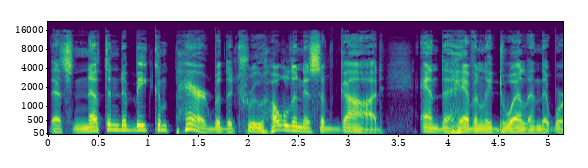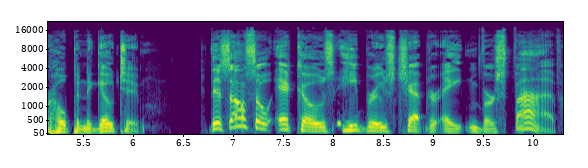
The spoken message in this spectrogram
that's nothing to be compared with the true holiness of God and the heavenly dwelling that we're hoping to go to. This also echoes Hebrews chapter 8 and verse 5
